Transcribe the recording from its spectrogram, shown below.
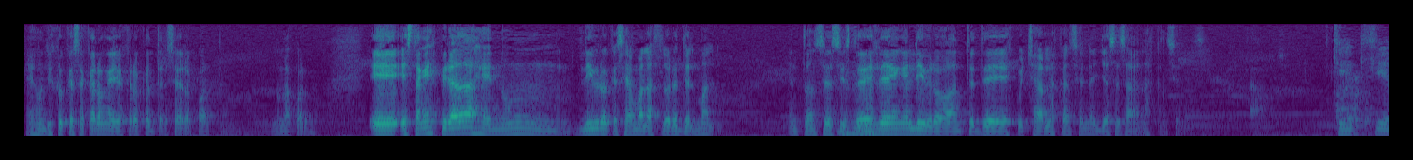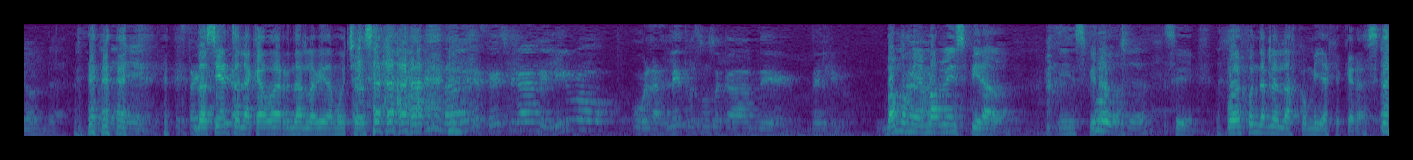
es un disco que sacaron ellos, creo que el tercero o cuarto, no me acuerdo. Eh, están inspiradas en un libro que se llama Las Flores del Mal. Entonces, si ustedes leen el libro antes de escuchar las canciones, ya se saben las canciones. ¿Qué, qué onda? Lo siento, le acabo de arruinar la vida a muchos. ¿Está, inspirada en el libro o las letras son sacadas de, del libro? Vamos a llamarlo inspirado. Inspirado. Pucha. Sí. Puedes ponerle las comillas que quieras.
